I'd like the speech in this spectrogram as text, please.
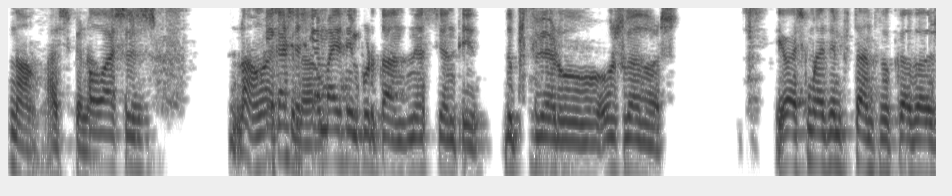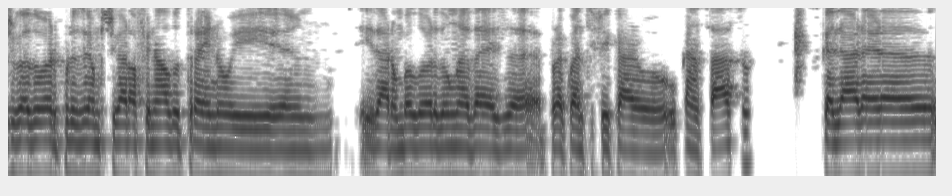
Não, acho que não. Ou achas. Não, o que, é que achas que, que, é mais importante nesse sentido, de perceber o, os jogadores? Eu acho que o mais importante do que cada jogador, por exemplo, chegar ao final do treino e, hum, e dar um valor de 1 a 10 a, eh, para quantificar o, o, cansaço, se calhar era,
